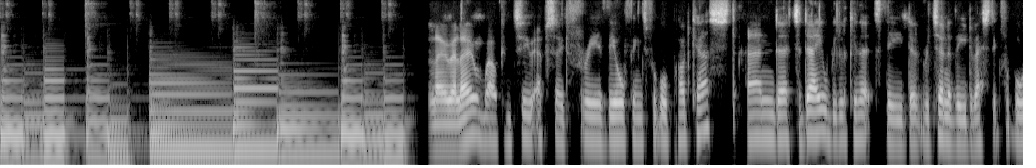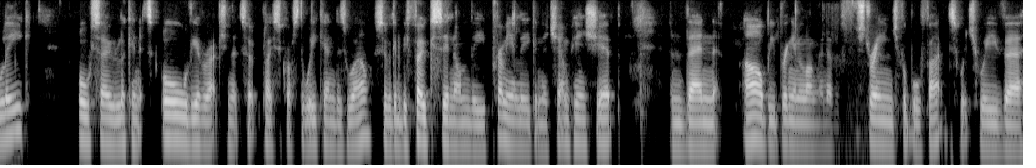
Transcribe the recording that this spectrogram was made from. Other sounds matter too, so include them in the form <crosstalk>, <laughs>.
Hello, hello, and welcome to episode three of the All Things Football podcast. And uh, today we'll be looking at the, return of the Domestic Football League, also looking at all the other action that took place across the weekend as well. So we're going to be focusing on the Premier League and the Championship, and then I'll be bringing along another strange football fact, which we've uh,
